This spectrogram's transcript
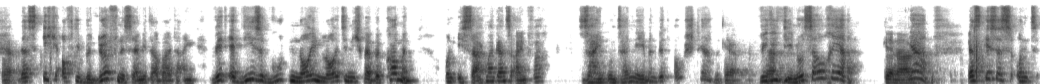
ja. dass ich auf die Bedürfnisse der Mitarbeiter eingehe, wird er diese guten neuen Leute nicht mehr bekommen. Und ich sage mal ganz einfach, sein Unternehmen wird aussterben. Ja. Wie ja. die Dinosaurier. Genau. Ja, das ist es. Und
